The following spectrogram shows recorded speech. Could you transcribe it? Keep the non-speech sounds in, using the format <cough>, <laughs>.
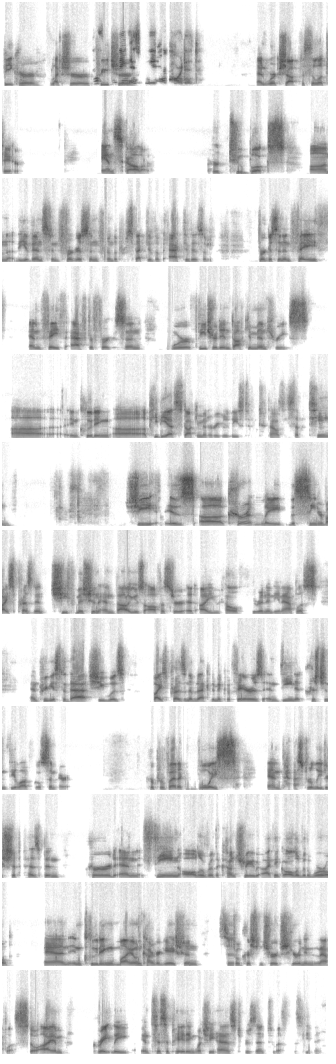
speaker, lecturer, preacher, recorded. and workshop facilitator, and scholar. Her two books on the events in Ferguson from the perspective of activism, Ferguson and Faith and Faith After Ferguson, were featured in documentaries, uh, including uh, a PBS documentary released in 2017. She is uh, currently the Senior Vice President, Chief Mission and Values Officer at IU Health here in Indianapolis. And previous to that, she was Vice President of Academic Affairs and Dean at Christian Theological Seminary. Her prophetic voice and pastoral leadership has been heard and seen all over the country, I think all over the world, and including my own congregation, Central Christian Church here in Indianapolis. So I am greatly anticipating what she has to present to us this evening.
